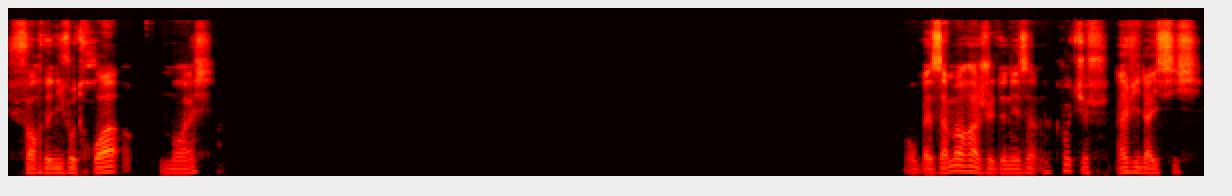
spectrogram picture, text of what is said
Fort de niveau 3. Ouais. Bon, bah, Zamora, je vais donner, Zam... quoique, un villa ici.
